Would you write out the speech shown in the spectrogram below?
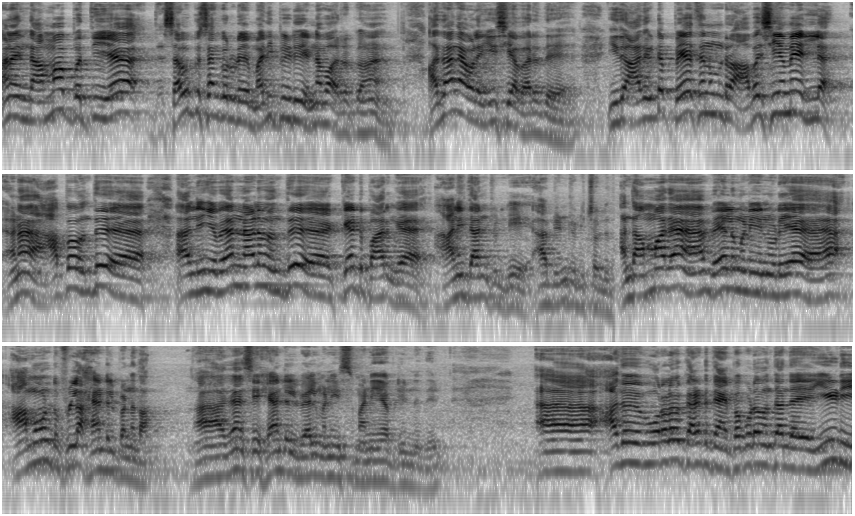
ஆனால் இந்த அம்மா பற்றிய சவுக்கு சங்கருடைய மதிப்பீடு என்னவா இருக்கும்? அதாங்க அவ்வளோ ஈஸியாக வருது. இது அதுக்கிட்ட பேசணுன்ற அவசியமே இல்லை. ஆனால் அப்போ வந்து நீங்கள் வேணுனாலும் வந்து கேட்டு பாருங்கள் அனிதான்னு சொல்லி அப்படின்னு சொல்லி சொல்லுது. அந்த அம்மா தான் வேலுமணியினுடைய அமௌண்ட் ஃபுல்லாக ஹேண்டில் பண்ணதான். அதுதான் சி ஹேண்டில் வெல் மணி அப்படின்னுது. அது ஓரளவு கரெக்டு தான். இப்போ கூட வந்து அந்த இடி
